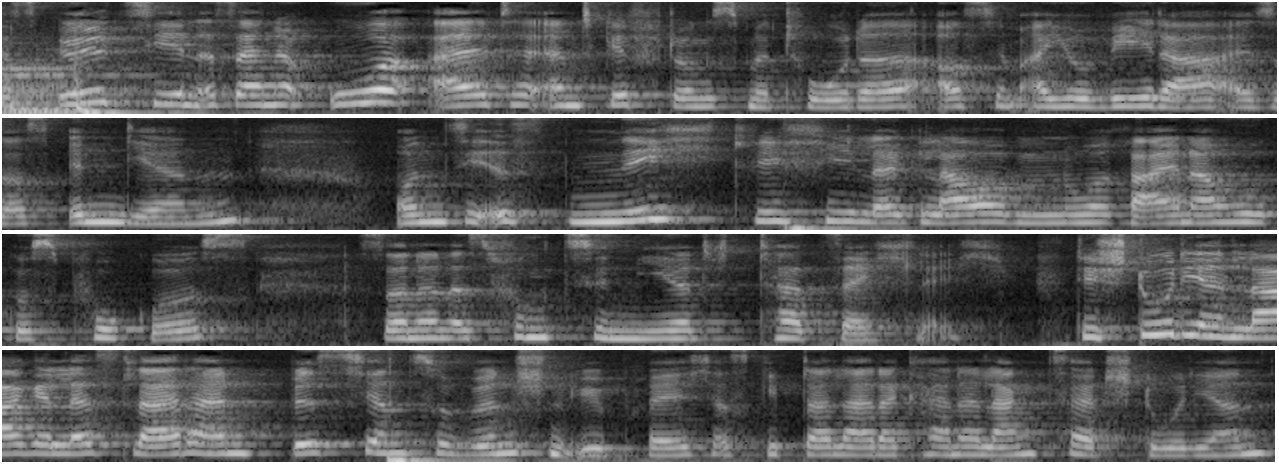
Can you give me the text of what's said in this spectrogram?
Das Ölziehen ist eine uralte Entgiftungsmethode aus dem Ayurveda, also aus Indien. Und sie ist nicht, wie viele glauben, nur reiner Hokuspokus, sondern es funktioniert tatsächlich. Die Studienlage lässt leider ein bisschen zu wünschen übrig. Es gibt da leider keine Langzeitstudien.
